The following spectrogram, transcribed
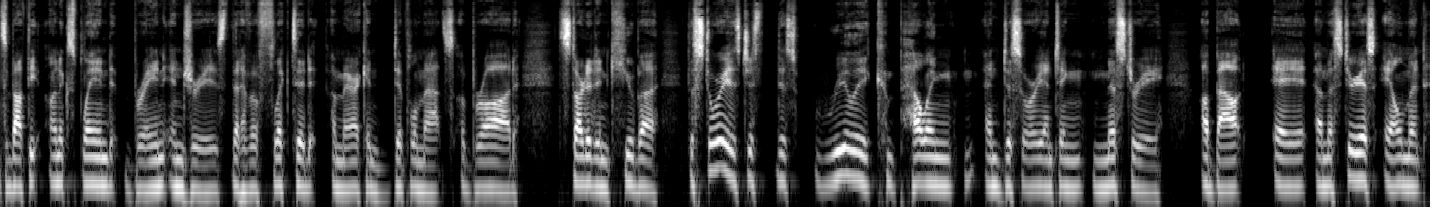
It's about the unexplained brain injuries that have afflicted American diplomats abroad. It started in Cuba. The story is just this really compelling and disorienting mystery about a, a mysterious ailment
